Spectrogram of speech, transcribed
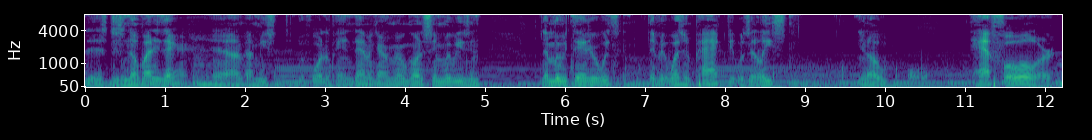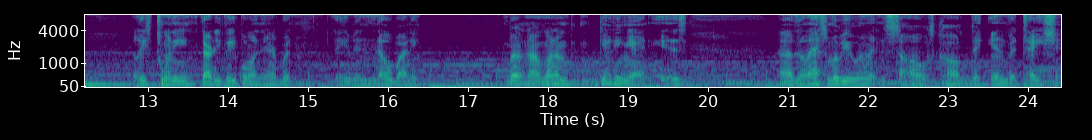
there's just nobody there. Yeah, I'm, I'm, used to, before the pandemic. I remember going to see movies in the movie theater. Was, if it wasn't packed, it was at least you know half full or at least 20, 30 people in there, but even nobody. But now what I'm getting at is uh, the last movie we went and saw was called The Invitation.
